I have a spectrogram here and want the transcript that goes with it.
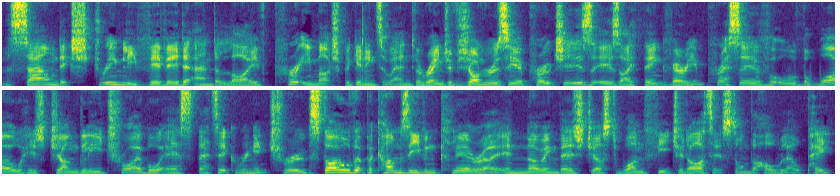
the sound extremely vivid and alive pretty much beginning to end. The range of genres he approaches is I think very impressive, all the while his jungly tribal aesthetic ringing true. A style that becomes even clearer in knowing there's just one featured artist on the whole LP.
